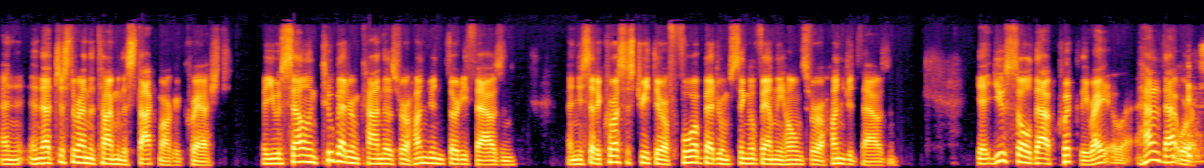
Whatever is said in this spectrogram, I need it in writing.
and and that just around the time when the stock market crashed. But you were selling two bedroom condos for 130,000, and you said across the street there are four bedroom single family homes for 100,000. Yet you sold out quickly, right? How did that work? Yes,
